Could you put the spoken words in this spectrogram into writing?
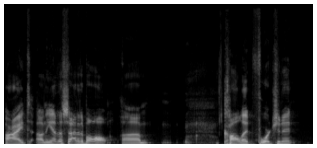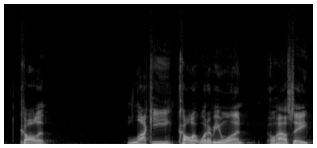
All right, on the other side of the ball, um, call it fortunate, call it lucky, call it whatever you want. Ohio State,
